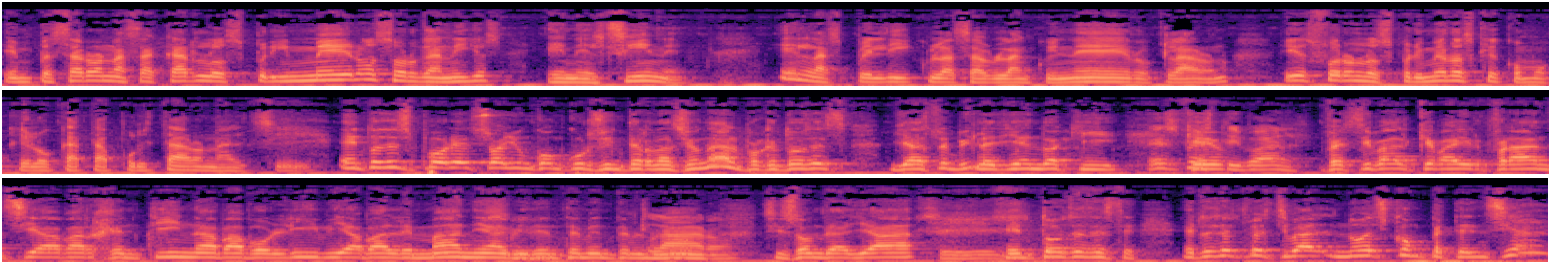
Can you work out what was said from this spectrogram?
empezaron a sacar los primeros organillos en el cine. En las películas a blanco y negro, claro, ¿no? Ellos fueron los primeros que como que lo catapultaron al cine. Entonces, por eso hay un concurso internacional, porque entonces ya estoy leyendo aquí. Es que- festival. Festival que va a ir Francia, va Argentina, va Bolivia, va Alemania, evidentemente, me claro. si son de allá. Sí. Entonces, este, entonces el festival no es competencia.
